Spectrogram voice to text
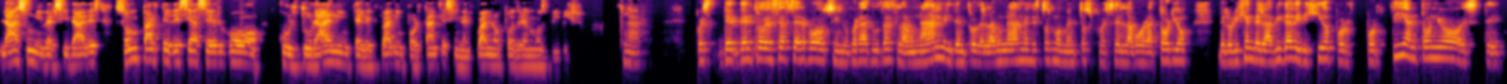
las universidades, son parte de ese acervo cultural, intelectual importante sin el cual no podremos vivir. Claro. Pues dentro de ese acervo, sin lugar a dudas, la UNAM y dentro de la UNAM en estos momentos, pues el laboratorio del origen de la vida dirigido por, por ti, Antonio, este,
